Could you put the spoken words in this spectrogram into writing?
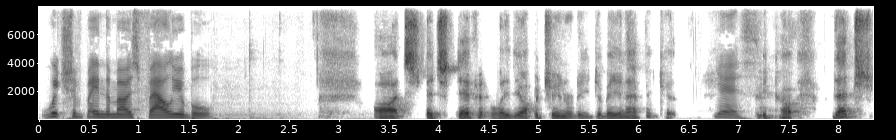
which have been the most valuable? Oh, it's it's definitely the opportunity to be an advocate. Yes, because that's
